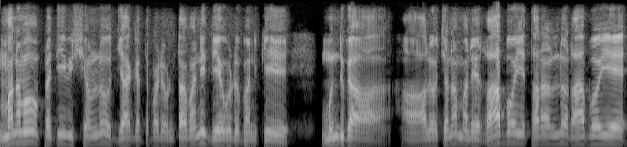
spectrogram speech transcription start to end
మనము ప్రతి విషయంలో జాగ్రత్త పడి ఉంటామని దేవుడు మనకి ముందుగా ఆలోచన. మన రాబోయే తరాల్లో రాబోయే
